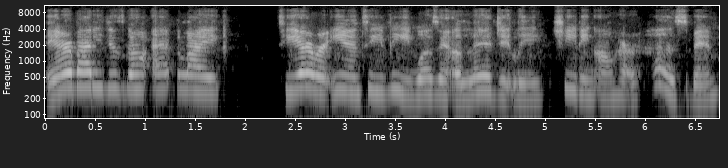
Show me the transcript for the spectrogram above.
Everybody just gonna act like Tierra ENTV wasn't allegedly cheating on her husband,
